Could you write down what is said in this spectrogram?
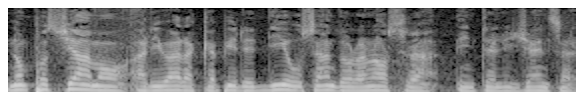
Non possiamo arrivare a capire Dio usando la nostra intelligenza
